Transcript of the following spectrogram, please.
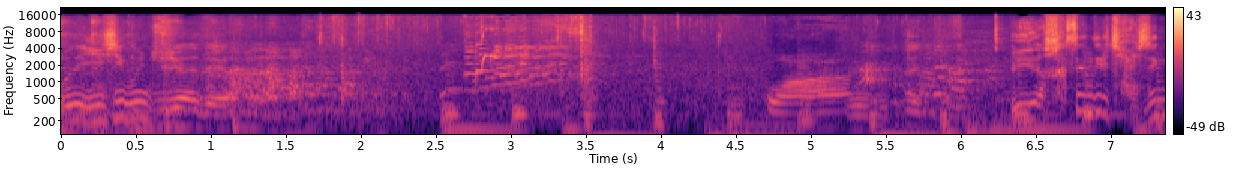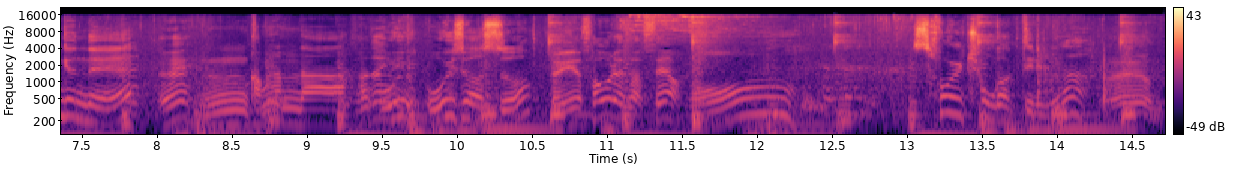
오늘 20분 주셔야 돼요. 와. 이 학생들이 잘 생겼네. 음, 감사합니다. 사장님. 어디, 서 왔어? 저희가 서울에서 왔어요. 오. 서울 총각들이구나. 음.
